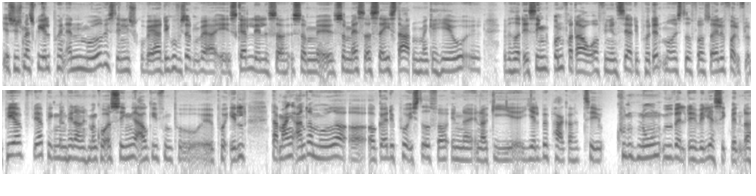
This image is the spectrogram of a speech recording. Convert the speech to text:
Jeg synes, man skulle hjælpe på en anden måde, hvis det endelig skulle være. Det kunne fx være øh, skattelettelser, som, øh, som masser sagde i starten. Man kan hæve øh, hvad hedder det, sænke bundfradrag og finansiere det på den måde, i stedet for, så alle folk får flere, flere penge mellem hænderne. Man kunne også sænke afgiften på, øh, på el. Der er mange andre måder at, at gøre det på, i stedet for end, øh, end at give øh, hjælpepakker til kun nogle udvalgte vælgersegmenter.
